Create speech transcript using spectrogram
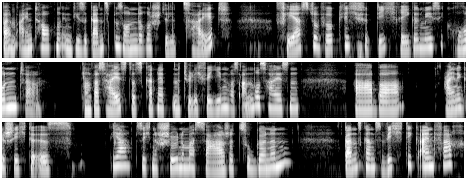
beim Eintauchen in diese ganz besondere stille Zeit, fährst du wirklich für dich regelmäßig runter. Und was heißt das? Kann ja natürlich für jeden was anderes heißen, aber eine Geschichte ist, ja, sich eine schöne Massage zu gönnen. Ganz, ganz wichtig einfach.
